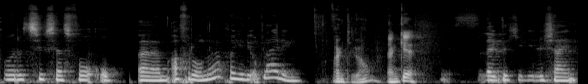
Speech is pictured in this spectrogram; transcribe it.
voor het succesvol op, um, afronden van jullie opleiding. Dankjewel. Dank je. Yes, leuk dat jullie er zijn.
